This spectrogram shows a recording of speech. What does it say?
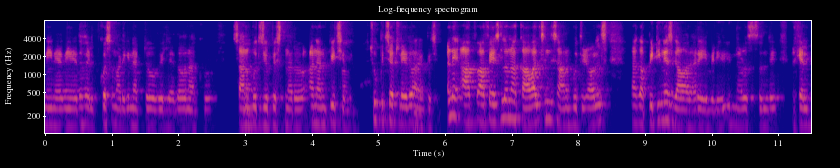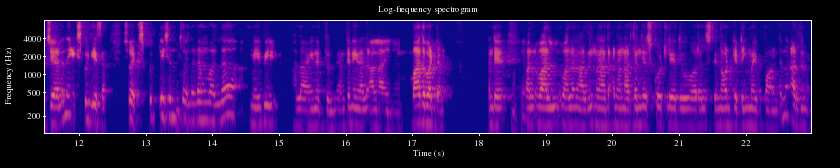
నేను నేను ఏదో హెల్ప్ కోసం అడిగినట్టు వీళ్ళు ఏదో నాకు సానుభూతి చూపిస్తున్నారు అని అనిపించింది. చూపించట్లేదు అని అనిపించింది. అంటే ఆ- ఫేజ్లో నాకు కావాల్సింది సానుభూతి. ఆల్స్ నాకు ఆ పిటినెస్ కావాలి. అరే వీడి ఇది నడుస్తుంది. హెల్ప్ చేయాలని ఎక్స్పెక్ట్ చేశా. సో ఎక్స్పెక్టేషన్తో వెళ్ళడం వల్ల మేబీ అలా అయినట్టుంది. అంటే నేను అలా బాధపడ్డాను. అంటే. వాళ్ళు వాళ్ళు వాళ్ళని అర్థం నన్ను అర్థం చేసుకోవట్లేదు. Or else they not getting my point అని అర్థమైంది.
